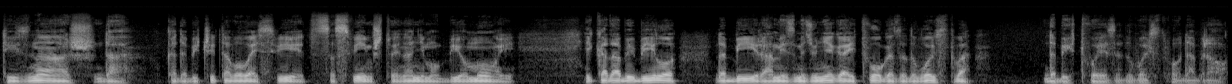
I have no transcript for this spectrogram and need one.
ti znaš da kada bi čitav ovaj svijet sa svim što je na njemu bio moj i kada bi bilo da biram između njega i tvoga zadovoljstva, da bih tvoje zadovoljstvo odabrao.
